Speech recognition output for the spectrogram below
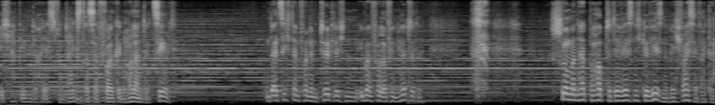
Ich habe ihm doch erst von Dijkstras Erfolg in Holland erzählt. Und als ich dann von dem tödlichen Überfall auf ihn hörte. Schulmann hat behauptet, er wäre es nicht gewesen, aber ich weiß, er war da.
